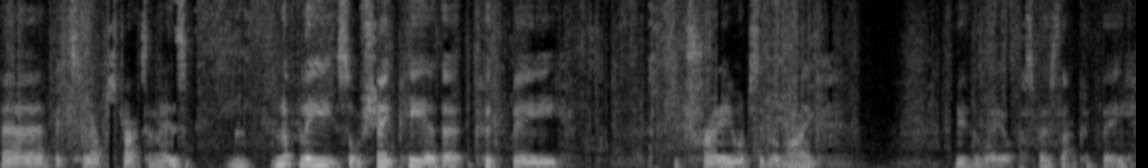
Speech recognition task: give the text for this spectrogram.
Uh, a bit too abstract at the minute. There's a lovely sort of shape here that could be a tree. What does it look like? The other way up I suppose that could be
